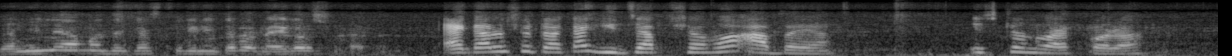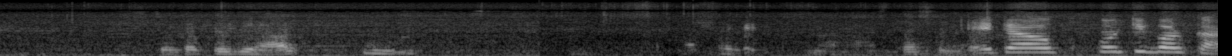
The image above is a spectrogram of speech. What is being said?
যা নিলে আমাদের কাছ থেকে নিতে পারবে এগারোশো টাকা। এগারোশো টাকা হিজাব সহ আবায়া। স্টোন ওয়ার্ক করা। এটা। এটাও কোটি বরকা?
